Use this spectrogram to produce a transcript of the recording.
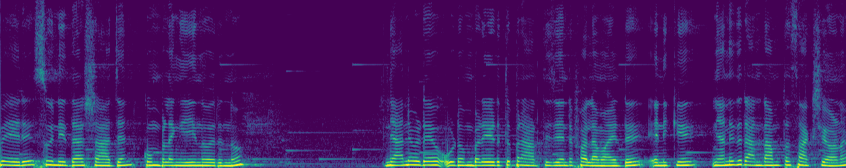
പേര് സുനിത ഷാജൻ കുമ്പളങ്ങിയിൽ നിന്ന് വരുന്നു. ഞാനിവിടെ ഉടമ്പടി എടുത്ത് പ്രാർത്ഥിച്ചതിന്റെ ഫലമായിട്ട് എനിക്ക് ഞാനിത് രണ്ടാമത്തെ സാക്ഷിയാണ്.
